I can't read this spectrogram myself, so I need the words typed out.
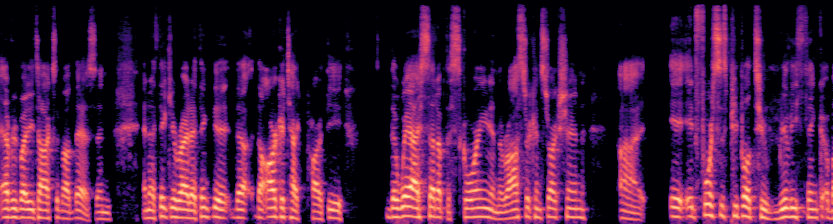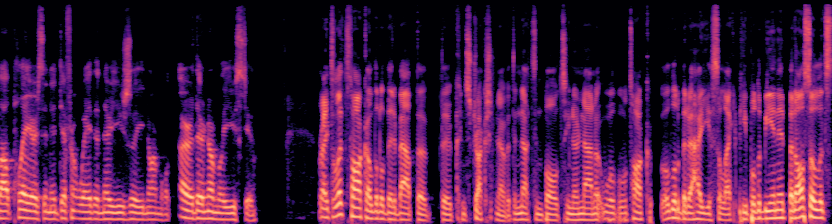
everybody talks about this, and and I think you're right. I think the the the architect part, the the way I set up the scoring and the roster construction, uh, it, it, forces people to really think about players in a different way than they're usually normal or they're normally used to. Right. So let's talk a little bit about the the construction of it, the nuts and bolts. You know, not a, we'll we'll talk a little bit about how you select people to be in it, but also let's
